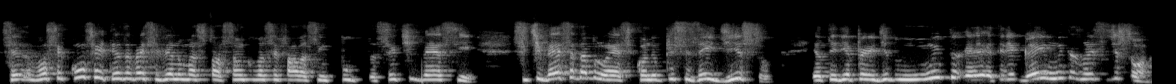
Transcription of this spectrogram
você, você, com certeza vai se ver numa situação que você fala assim puta se eu tivesse se tivesse a AWS quando eu precisei disso eu teria perdido muito eu teria ganho muitas noites de sono.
